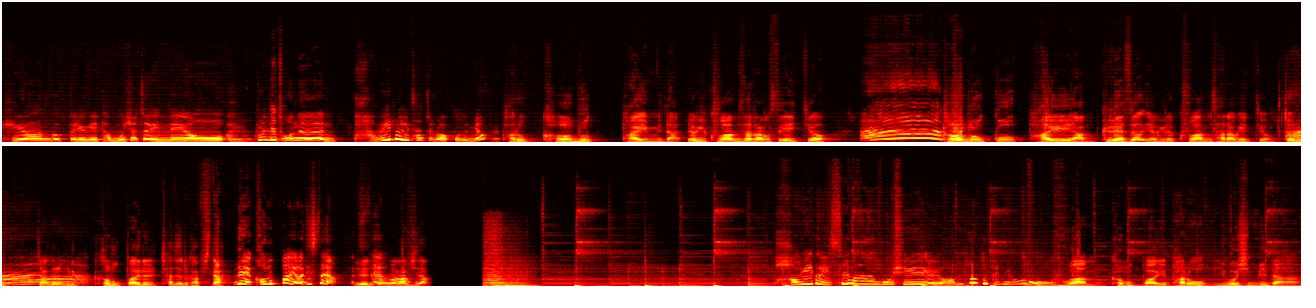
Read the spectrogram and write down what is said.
귀한 것도 여기 다 모셔져 있네요. 네. 그런데 저는 바위를 찾으러 왔거든요. 바로 거북 바위입니다. 여기 구암사라고 쓰여 있죠? 아, 거북구 바위암. 그래서 여기를 구암사라고 했죠. 좀, 아. 자, 그럼 우리 거북바위를 찾으러 갑시다. 네, 거북바위 어디 있어요? 어디 예, 있어요? 조금만 갑시다. 바위가 있을 만한 곳이 안 보이거든요. 구암 거북바위 바로 이곳입니다.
